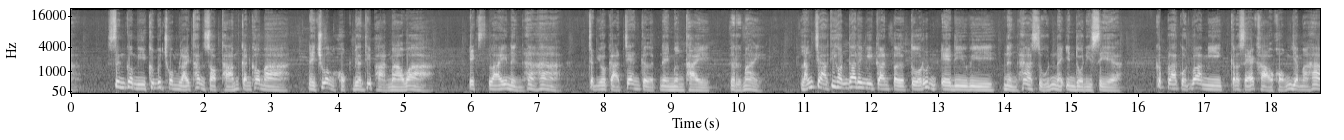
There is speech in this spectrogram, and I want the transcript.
155 ซึ่งก็มีคุณผู้ชมหลายท่านสอบถามกันเข้ามา ในช่วง 6 เดือนที่ผ่านมาว่า X-Lite 155 จะมีโอกาสแจ้งเกิดในเมืองไทยหรือไม่ หลังจากที่ Honda ได้มีการเปิดตัวรุ่น ADV 150 ในอินโดนีเซีย ก็ปรากฏว่ามีกระแสข่าวของ Yamaha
